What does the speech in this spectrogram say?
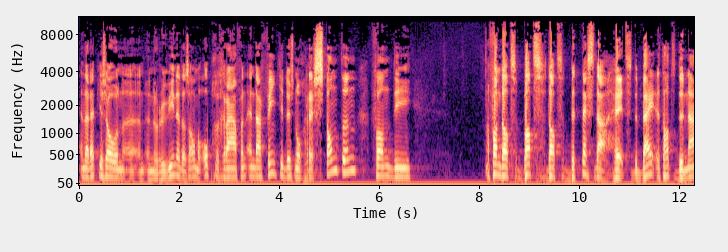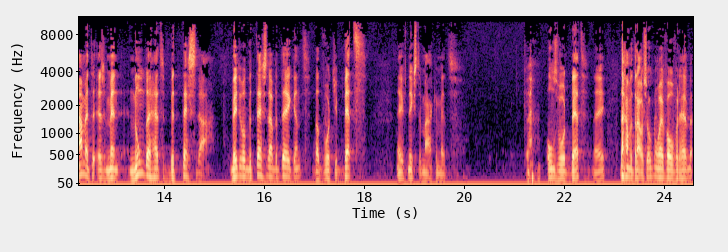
En daar heb je zo een, eh, een, een ruïne, dat is allemaal opgegraven. En daar vind je dus nog restanten van die, van dat bad dat Bethesda heet. De bij, het had de naam, het, men noemde het Bethesda. Weet u wat Bethesda betekent? Dat woordje bed. Dat heeft niks te maken met ons woord bed. Nee. Daar gaan we trouwens ook nog even over hebben.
